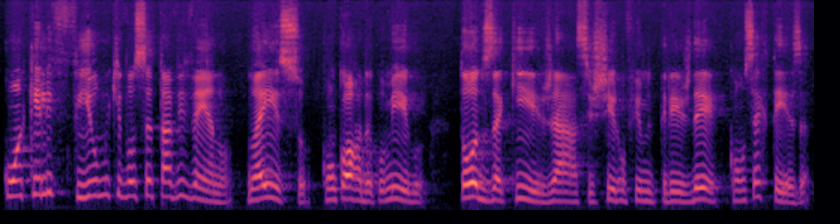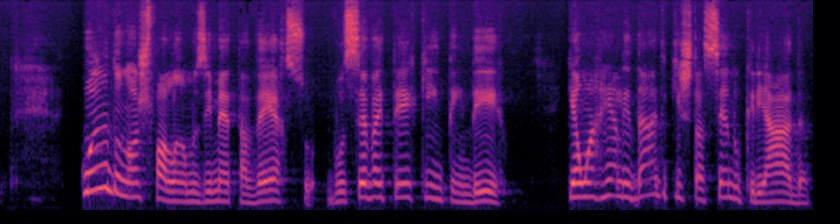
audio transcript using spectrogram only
com aquele filme que você está vivendo. Não é isso? Concorda comigo? Todos aqui já assistiram um filme 3D? Com certeza. Quando nós falamos em metaverso, você vai ter que entender que é uma realidade que está sendo criada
